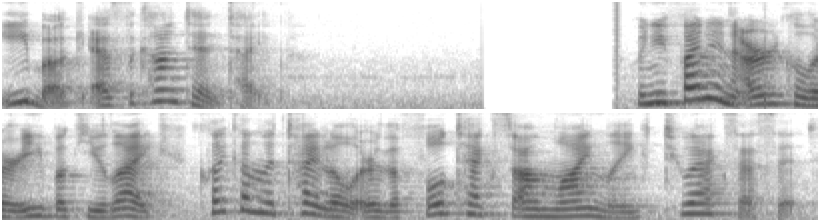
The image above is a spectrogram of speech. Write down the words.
ebook as the content type. When you find an article or ebook you like, click on the title or the full text online link to access it.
